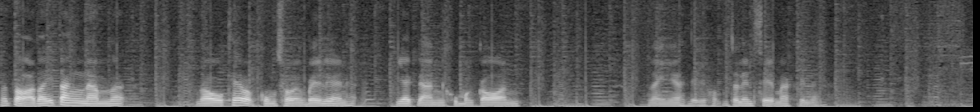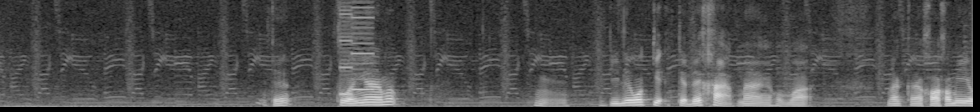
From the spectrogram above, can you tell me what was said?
มาต่อตอนนี้ตั้งนำแล้วเราแค่แบบคุมโชว์ไปเรื่อยนะฮะแยกดันคุมมังกรอะไรเงี้ยเดี๋ยวผมจะเล่นเซฟมากขึ้นนะโอเคสวยงามครับดีเรียกว่าเก็บได้ขาดมากนะผมว่านักคอเขามีโอ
